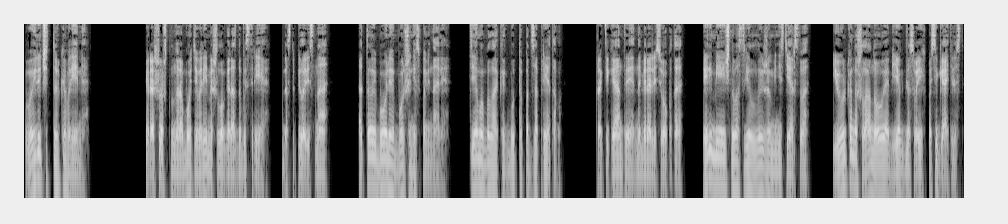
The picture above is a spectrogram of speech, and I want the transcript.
Вылечит только время. Хорошо, что на работе время шло гораздо быстрее. Наступила весна, а то и более больше не вспоминали. Тема была как будто под запретом. Практиканты набирались опыта. Еремеич навострил лыжи в министерство. Юлька нашла новый объект для своих посягательств,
